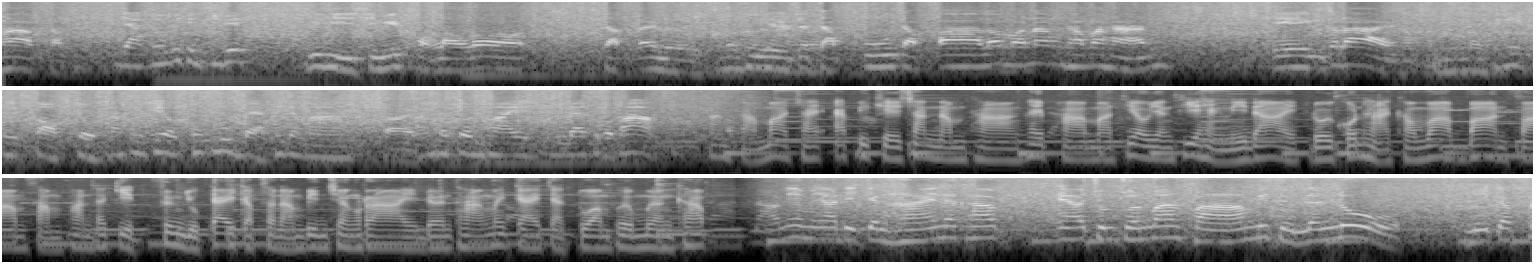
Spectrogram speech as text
ภาพครับ อยากดูวิถีชีวิต วิถีชีวิตของเราก็จัดได้เลย ก็คือจะจับปูจับปลาแล้วมานั่งทำอาหารเองก็ได้ครับที่นี่คือตอบโจทย์นักท่องเที่ยวทุกรูปแบบที่จะมาใช่ ทั้งผจญภัยดูแลสุขภาพ ท่านสามารถใช้แอปพลิเคชันนำทางให้พามาเที่ยวยังที่แห่งนี้ได้ โดยค้นหาคำว่าบ้านฟาร์มสัมพันธกิจ ซึ่งอยู่ใกล้กับสนามบินเชียงราย เดินทางไม่ไกลจากตัวอำเภอเมืองครับ หนาวเนี่ยมีอดีตเจียงไฮ้นะครับ แอลชุมชนบ้านฝางมีศูนย์เรียนรู้มีกาแฟ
